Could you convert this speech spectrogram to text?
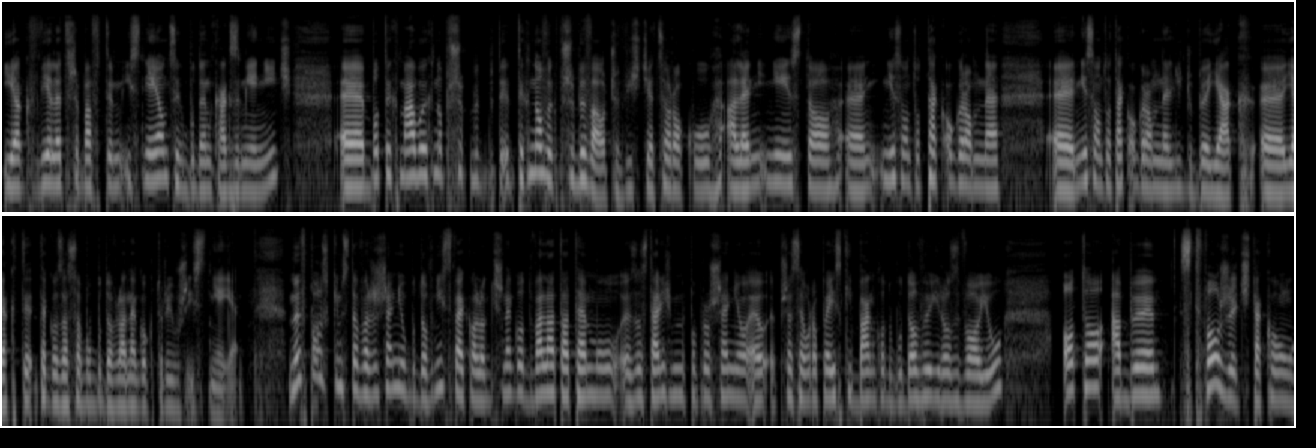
i jak wiele trzeba w tym istniejących budynkach zmienić, e, bo tych małych, no, przy, ty- tych nowych przybywa oczywiście co roku, ale nie, jest to, e, nie są to tak ogromne, e, nie są to tak ogromne liczby jak, jak te, tego zasobu budowlanego, który już istnieje. My w Polskim Stowarzyszeniu Budownictwa Ekologicznego dwa lata temu zostaliśmy poproszeni przez Europejski Bank Odbudowy i Rozwoju o to, aby stworzyć taką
